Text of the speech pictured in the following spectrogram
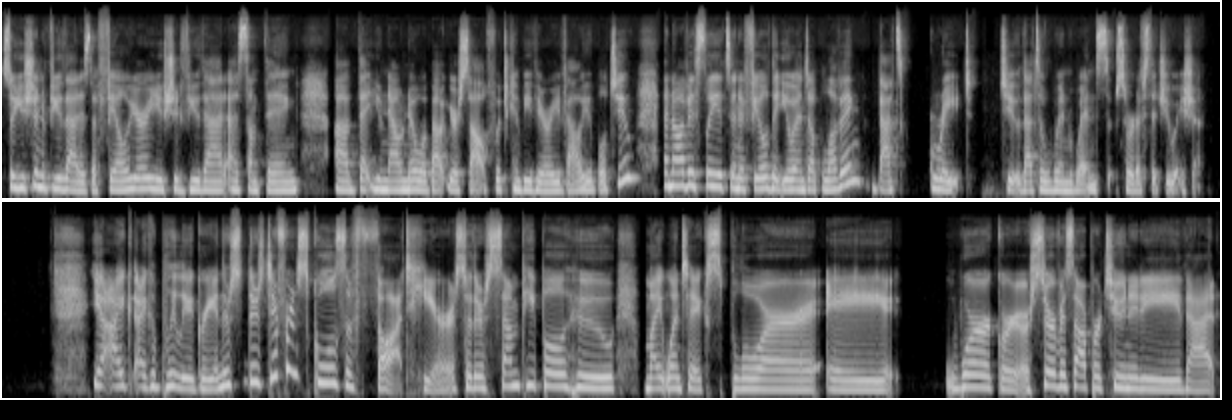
So you shouldn't view that as a failure. You should view that as something uh, that you now know about yourself, which can be very valuable too. And obviously, it's in a field that you end up loving. That's great too. That's a win win sort of situation. Yeah, I, I completely agree. And there's there's different schools of thought here. So there's some people who might want to explore a work or, or, service opportunity that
